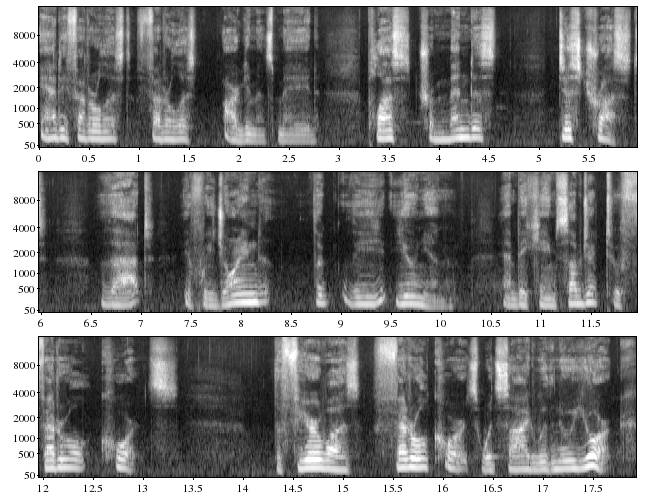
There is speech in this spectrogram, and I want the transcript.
anti-federalist, federalist arguments made, plus tremendous distrust that if we joined the, the Union and became subject to federal courts, the fear was federal courts would side with New York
